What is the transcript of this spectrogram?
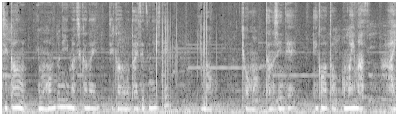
時間今本当に今しかない時間を大切にして今今日も楽しんでいこうと思います。はい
